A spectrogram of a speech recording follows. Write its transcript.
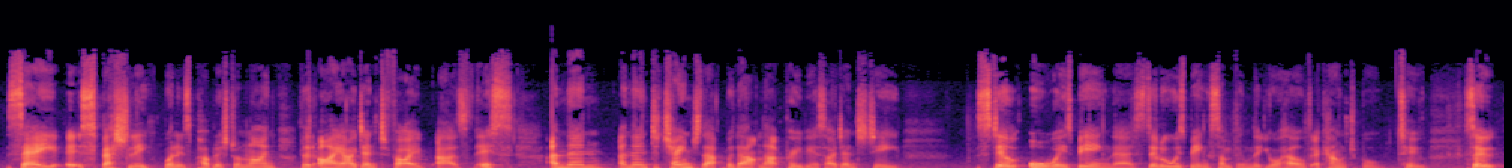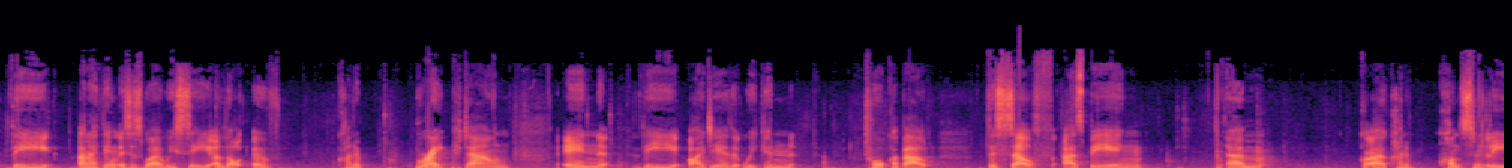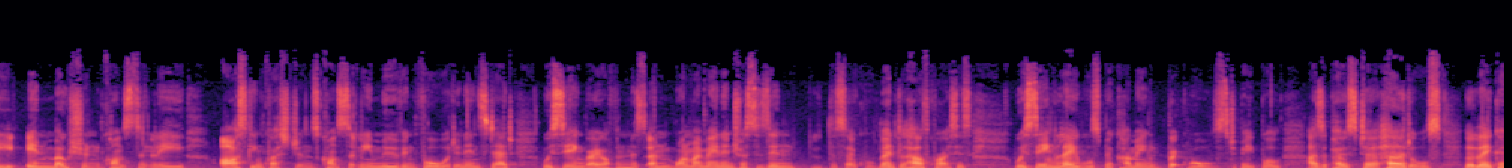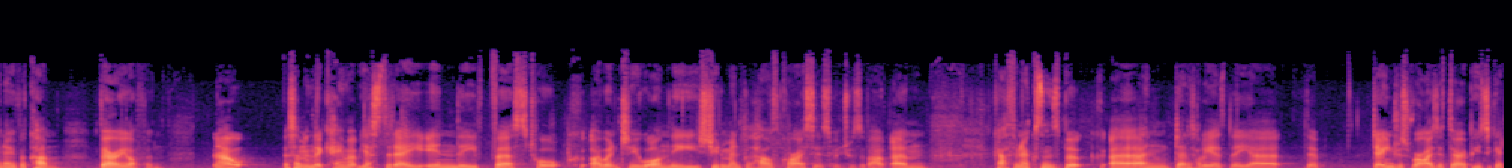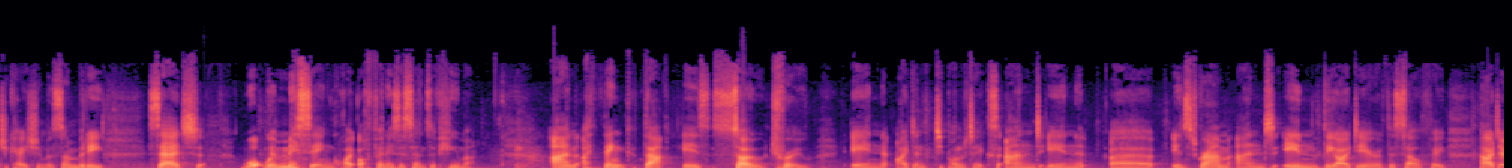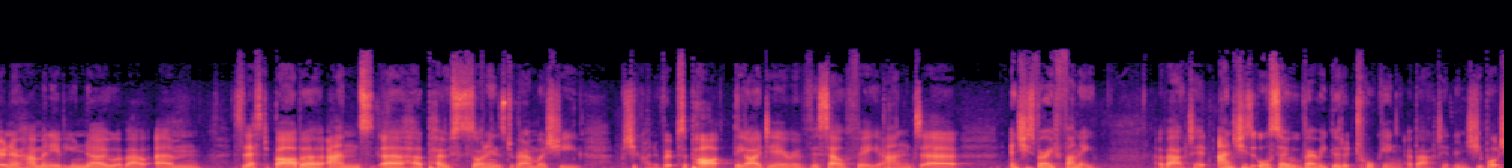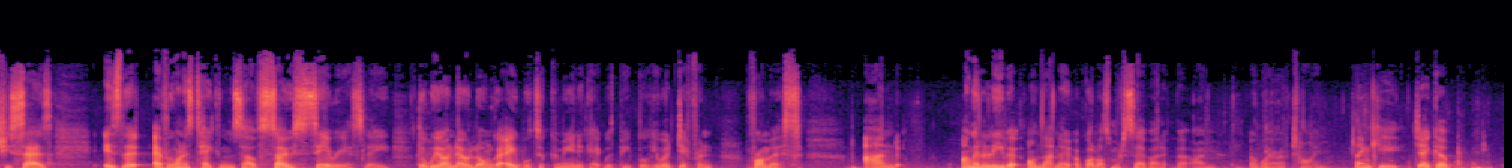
say, especially when it's published online, that I identify as this, and then, and then to change that without that previous identity still always being there, still always being something that you're held accountable to. So the, and I think this is where we see a lot of kind of breakdown in the idea that we can talk about the self as being um, uh, kind of constantly in motion, constantly asking questions, constantly moving forward. And instead, we're seeing very often, and one of my main interests is in the so called mental health crisis, we're seeing labels becoming brick walls to people as opposed to hurdles that they can overcome very often. Now, something that came up yesterday in the first talk I went to on the student mental health crisis, which was about. Um, Kathryn Ecclestone's book uh, and Dennis Hollier's the uh, the dangerous rise of therapeutic education, was somebody said what we're missing quite often is a sense of humour, and I think that is so true in identity politics and in uh, Instagram and in the idea of the selfie. Now, I don't know how many of you know about um, Celeste Barber and uh, her posts on Instagram where she she kind of rips apart the idea of the selfie and uh, and she's very funny about it. And she's also very good at talking about it. And she, what she says is that everyone has taken themselves so seriously that we are no longer able to communicate with people who are different from us. And I'm going to leave it on that note. I've got lots more to say about it, but I'm aware of time. Thank you. Jacob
